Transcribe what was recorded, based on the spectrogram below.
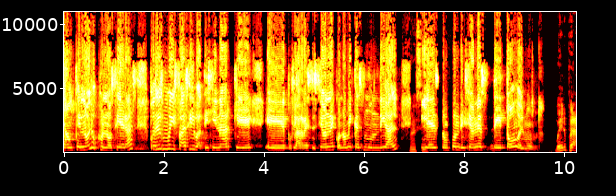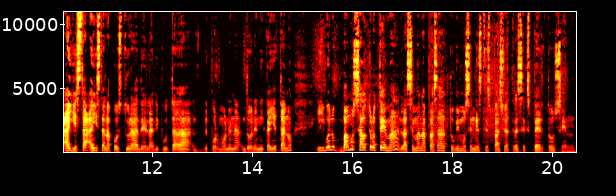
aunque no lo conocieras, pues es muy fácil vaticinar que eh, pues la recesión económica es mundial y es, son condiciones de todo el mundo. Bueno, pues ahí está, ahí está la postura de la diputada por Morena, Dorení Cayetano. Y bueno, vamos a otro tema. La semana pasada tuvimos en este espacio a tres expertos en,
